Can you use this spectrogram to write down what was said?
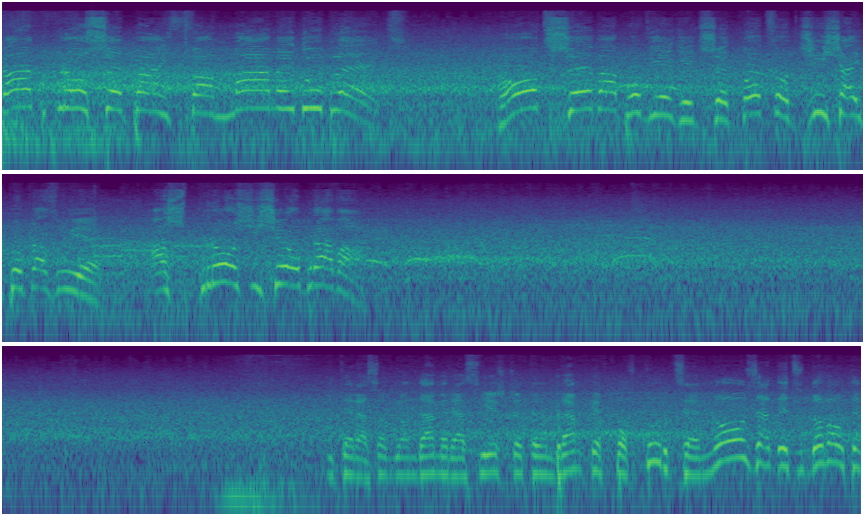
Tak, proszę Państwa, mamy dublet. No, trzeba powiedzieć, że to, co dzisiaj pokazuje, aż prosi się o brawa. I teraz oglądamy raz jeszcze tę bramkę w powtórce. No, zadecydował ten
